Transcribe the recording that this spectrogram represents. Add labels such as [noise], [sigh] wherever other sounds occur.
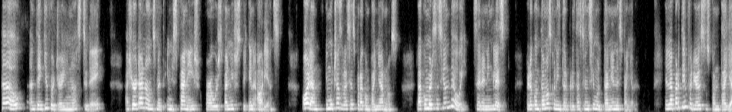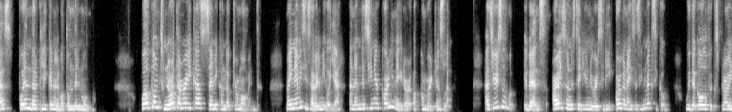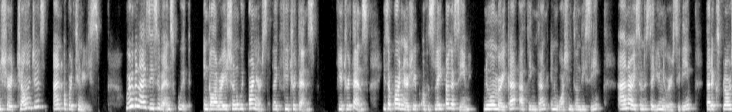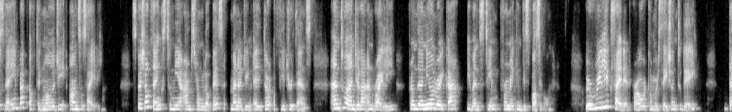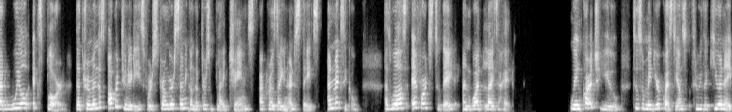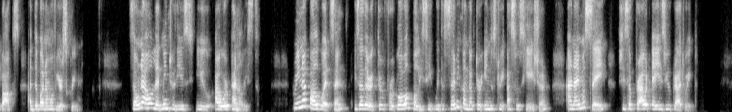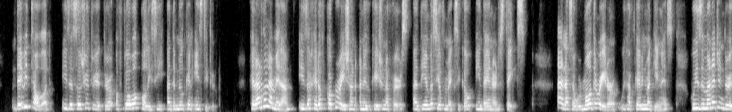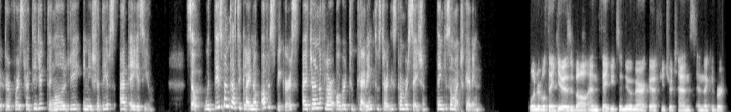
Hello, and thank you for joining us today. A short announcement in Spanish for our Spanish-speaking audience. Hola, y muchas gracias por acompañarnos. La conversación de hoy será en inglés, pero contamos con interpretación simultánea en español. En la parte inferior de sus pantallas, pueden dar clic en el botón del mundo. Welcome to North America's Semiconductor Moment. My name is Isabel Migoya, and I'm the Senior Coordinator of Convergence Lab, a series of events Arizona State University organizes in Mexico with the goal of exploring shared challenges and opportunities. We organize these events with, in collaboration with partners like Future Tense. Future Tense is a partnership of Slate Magazine, New America, a think tank in Washington, DC, and Arizona State University that explores the impact of technology on society. Special thanks to Mia Armstrong Lopez, managing editor of Future Tense, and to Angela and Riley from the New America events team for making this possible. We're really excited for our conversation today that will explore the tremendous opportunities for stronger semiconductor supply chains across the United States and Mexico, as well as efforts to date and what lies ahead. We encourage you to submit your questions through the Q&A box at the bottom of your screen. So now let me introduce you our panelists. Rina Paul-Goetzen is a director for global policy with the Semiconductor Industry Association, and I must say she's a proud ASU graduate. David Talbot is Associate Director of Global Policy at the Milken Institute. Gerardo Lameda is the Head of Cooperation and Education Affairs at the Embassy of Mexico in the United States. And as our moderator, we have Kevin McGuinness, who is the Managing Director for Strategic Technology Initiatives at ASU. So with this fantastic lineup of speakers, I turn the floor over to Kevin to start this conversation. Thank you so much, Kevin. Wonderful. Thank you, Isabel. And thank you to New America, Future Tense, and the Convergence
